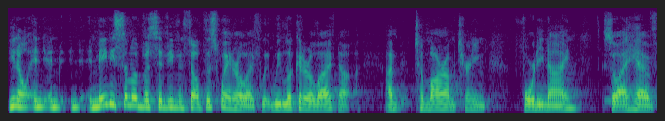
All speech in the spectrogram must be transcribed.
You know, and, and, and maybe some of us have even felt this way in our life. We, we look at our life. Now, I'm, tomorrow I'm turning 49, so I have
